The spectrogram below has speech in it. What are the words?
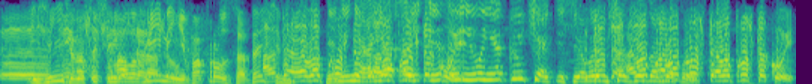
э, Извините, у нас очень мало Саратову. времени. Вопрос А, задайте. да, вопрос, Не-не-не, а такой- я- вопрос такой. и вы не отключайтесь, я вам Да-да, сейчас а, задам а вопрос. вопрос, а вопрос такой.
